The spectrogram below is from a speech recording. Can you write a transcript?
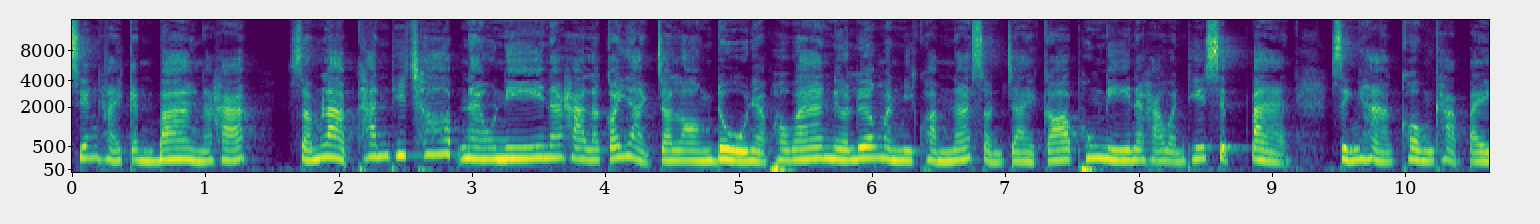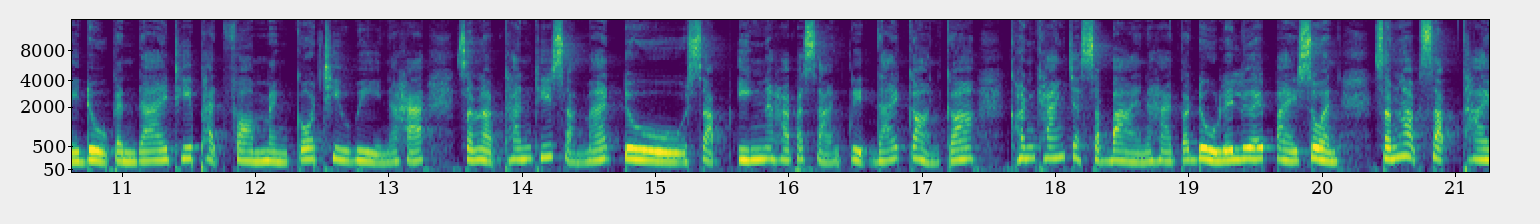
เซี่ยงไฮ้กันบ้างนะคะ สำหรับท่านที่ชอบแนวนี้นะคะ แล้วก็อยากจะลองดูเนี่ย เพราะว่าเนื้อเรื่องมันมีความน่าสนใจก็พรุ่งนี้นะคะ วันที่ 18 สิงหาคมค่ะ ไปดูกันได้ที่แพลตฟอร์ม Mango TV นะคะสำหรับท่านที่สามารถดูสับอิงนะคะ ภาษาอังกฤษได้ก่อนก็ค่อนข้างจะสบายนะคะ ก็ดูเรื่อยๆ ไปส่วนสำหรับสับไทย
